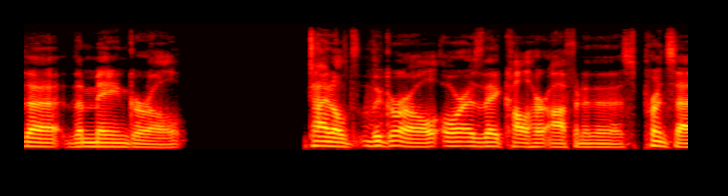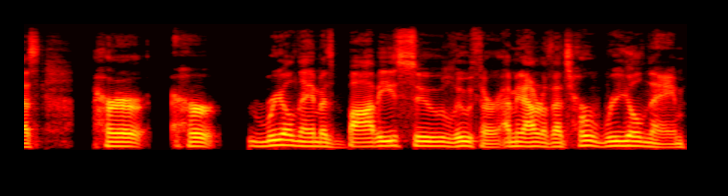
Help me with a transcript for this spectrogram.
the the main girl titled the girl or as they call her often in this princess her her real name is Bobbi Sue Luther. I mean, I don't know if that's her real name,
